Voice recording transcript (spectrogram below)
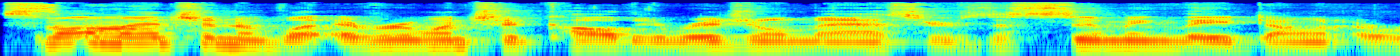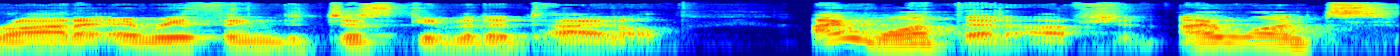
Small mention of what everyone should call the original masters, assuming they don't errata everything to just give it a title. I want that option. I want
